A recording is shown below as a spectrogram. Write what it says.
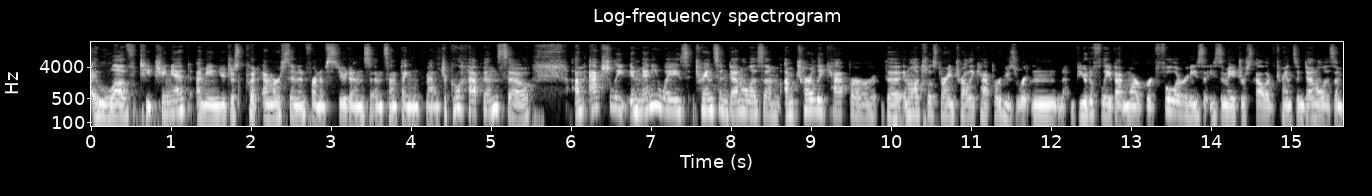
I love teaching it. I mean, you just put Emerson in front of students and something magical happens. So, um, actually, in many ways, transcendentalism, um, Charlie Capper, the intellectual historian Charlie Capper, who's written beautifully about Margaret Fuller, and he's, he's a major scholar of transcendentalism,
